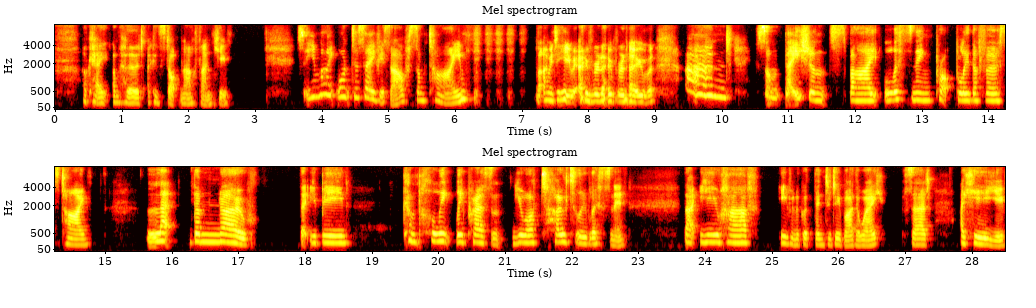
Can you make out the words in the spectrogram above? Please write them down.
okay, I'm heard. I can stop now. Thank you. So you might want to save yourself some time, not having to hear it over and over and over, and some patience by listening properly the first time. Let them know that you've been completely present. You are totally listening, that you have even a good thing to do, by the way, said, I hear you.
